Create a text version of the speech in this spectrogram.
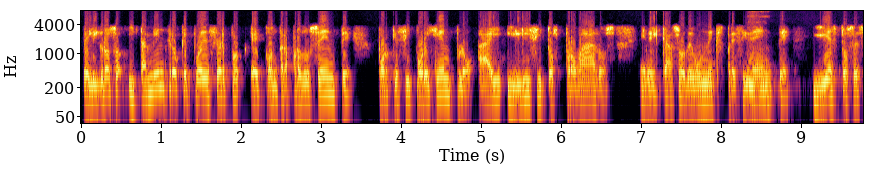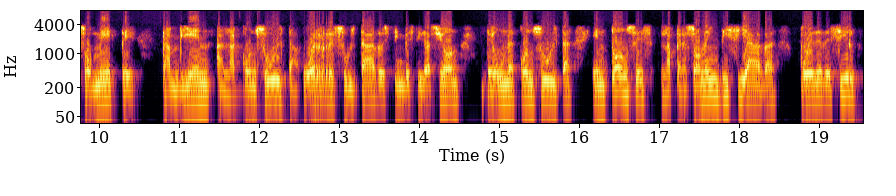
peligroso y también creo que puede ser contraproducente, porque si, por ejemplo, hay ilícitos probados en el caso de un expresidente y esto se somete también a la consulta o es resultado esta investigación de una consulta, entonces la persona indiciada puede decir,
